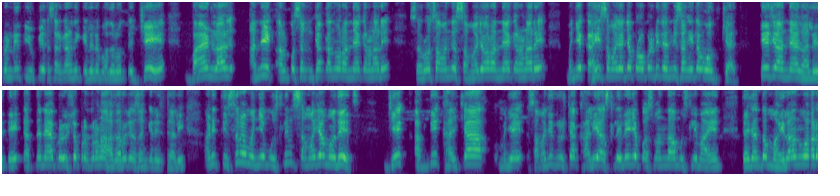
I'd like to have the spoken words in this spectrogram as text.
प्रणित युपीए सरकारने केलेले बदल होते जे बाय अँड लार्ज अनेक अल्पसंख्याकांवर अन्याय करणारे सर्वसामान्य समाजावर अन्याय करणारे म्हणजे काही समाजाच्या प्रॉपर्टी त्यांनी सांगितल्या वकच्या आहेत. ते जे अन्याय झाले ते त्यातनं न्यायप्रविष्ट प्रकरणं हजारोच्या संख्येने झाली. आणि तिसरं म्हणजे मुस्लिम समाजामध्येच जे अगदी खालच्या म्हणजे सामाजिकदृष्ट्या खाली असलेले जे पसमंदा मुस्लिम आहेत त्याच्यानंतर महिलांवर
